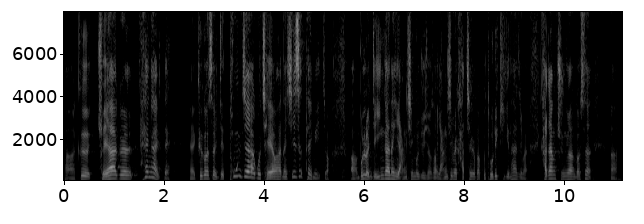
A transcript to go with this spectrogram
어, 그 죄악을 행할 때 예, 그것을 이제 통제하고 제어하는 시스템이 있죠. 어, 물론 이제 인간에게 양심을 주셔서 양심의 가책을 받고 돌이키긴 하지만 가장 중요한 것은 어,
